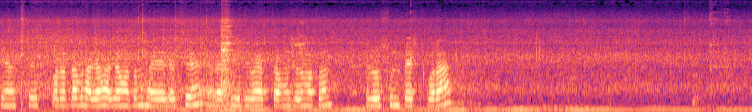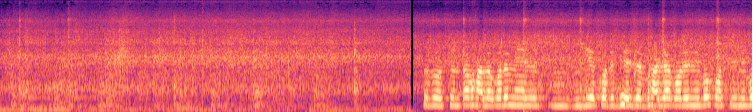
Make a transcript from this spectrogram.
পেঁয়াজ পেস্ট করাটা ভাজা ভাজা মতন হয়ে গেছে। এবার দিয়ে দিব এক চামচের মতন রসুন পেস্ট করা। রসুনটা ভালো করে ইয়ে করে ভেজে ভাজা করে নিব, কষিয়ে নিব।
